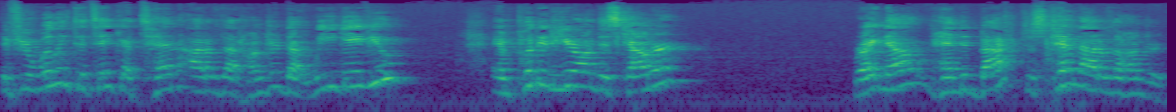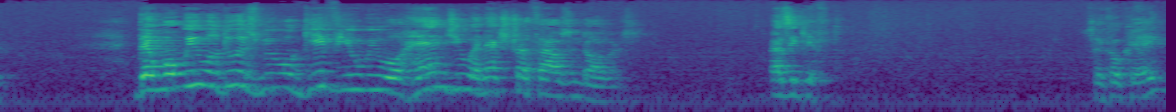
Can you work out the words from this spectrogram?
if you're willing to take a 10 out of that 100 that we gave you and put it here on this counter, right now, hand it back, just 10 out of the 100. Then what we will do is we will give you, we will hand you an extra $1,000 as a gift. It's like, okay.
